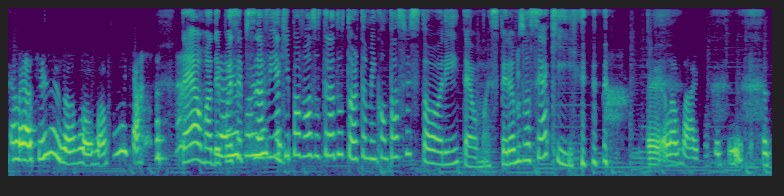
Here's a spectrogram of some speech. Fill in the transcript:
Ela é assim mesmo, ela falou, vamos publicar. Thelma, depois você precisa vir aqui para Voz do Tradutor também contar a sua história, hein, Thelma? Esperamos você aqui. É, ela vai, com certeza.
